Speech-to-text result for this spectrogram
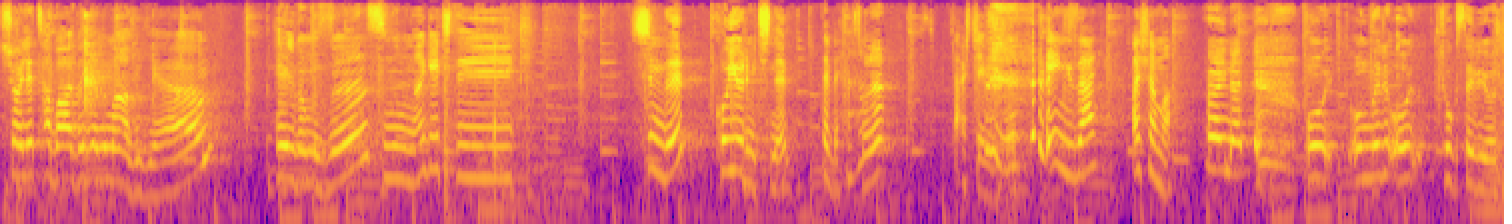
Şöyle tabağı da yanıma alayım. Helvamızın sunumuna geçtik. Şimdi koyuyorum içine. Tabii. Sonra Ters çevireceğiz. en güzel aşama. aynen o onları o çok seviyorum.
